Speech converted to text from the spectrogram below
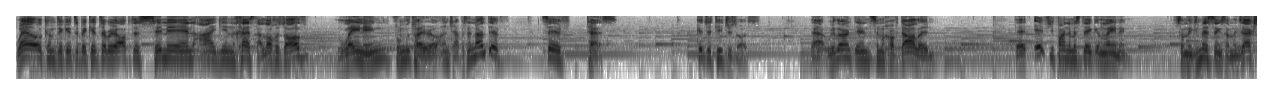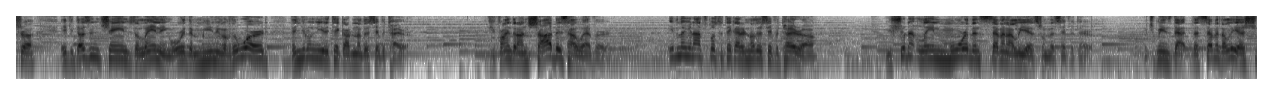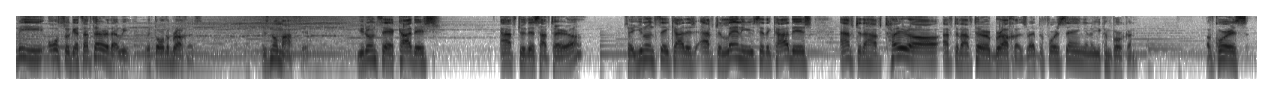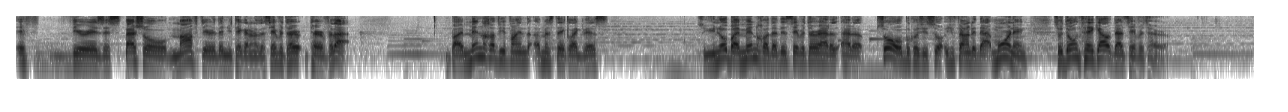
Welcome to Kitzur Bekitzur. We're up to Simin Ayin Ches. Halachas of laning from the Torah on Shabbos and Nantif. Siv Tes. Kitzur teaches us that we learned in Simchav Dalid that if you find a mistake in laning, something's missing, something's extra, if it doesn't change the laning or the meaning of the word, then you don't need to take out another Sefer Torah. If you find it on Shabbos, however, even though you're not supposed to take out another Sefer Torah, you shouldn't lane more than seven aliyahs from the Sefer Torah. Which means that the seventh aliyah, Shvi, also gets Haftarah that week with all the brachas. There's no maftir. You don't say a Kaddish after this Haftarah. So you don't say Kaddish after laning, you say the Kaddish after the Haftarah, after the Haftarah brachas, right? Before saying, you know, Yekum Purkan. Of course, if there is a special maftir, then you take out another Sefer Torah for that. By mincha, if you find a mistake like this, so you know by mincha that this Sefer Torah had a, had a psul because you saw you found it that morning. So don't take out that Sefer Torah.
